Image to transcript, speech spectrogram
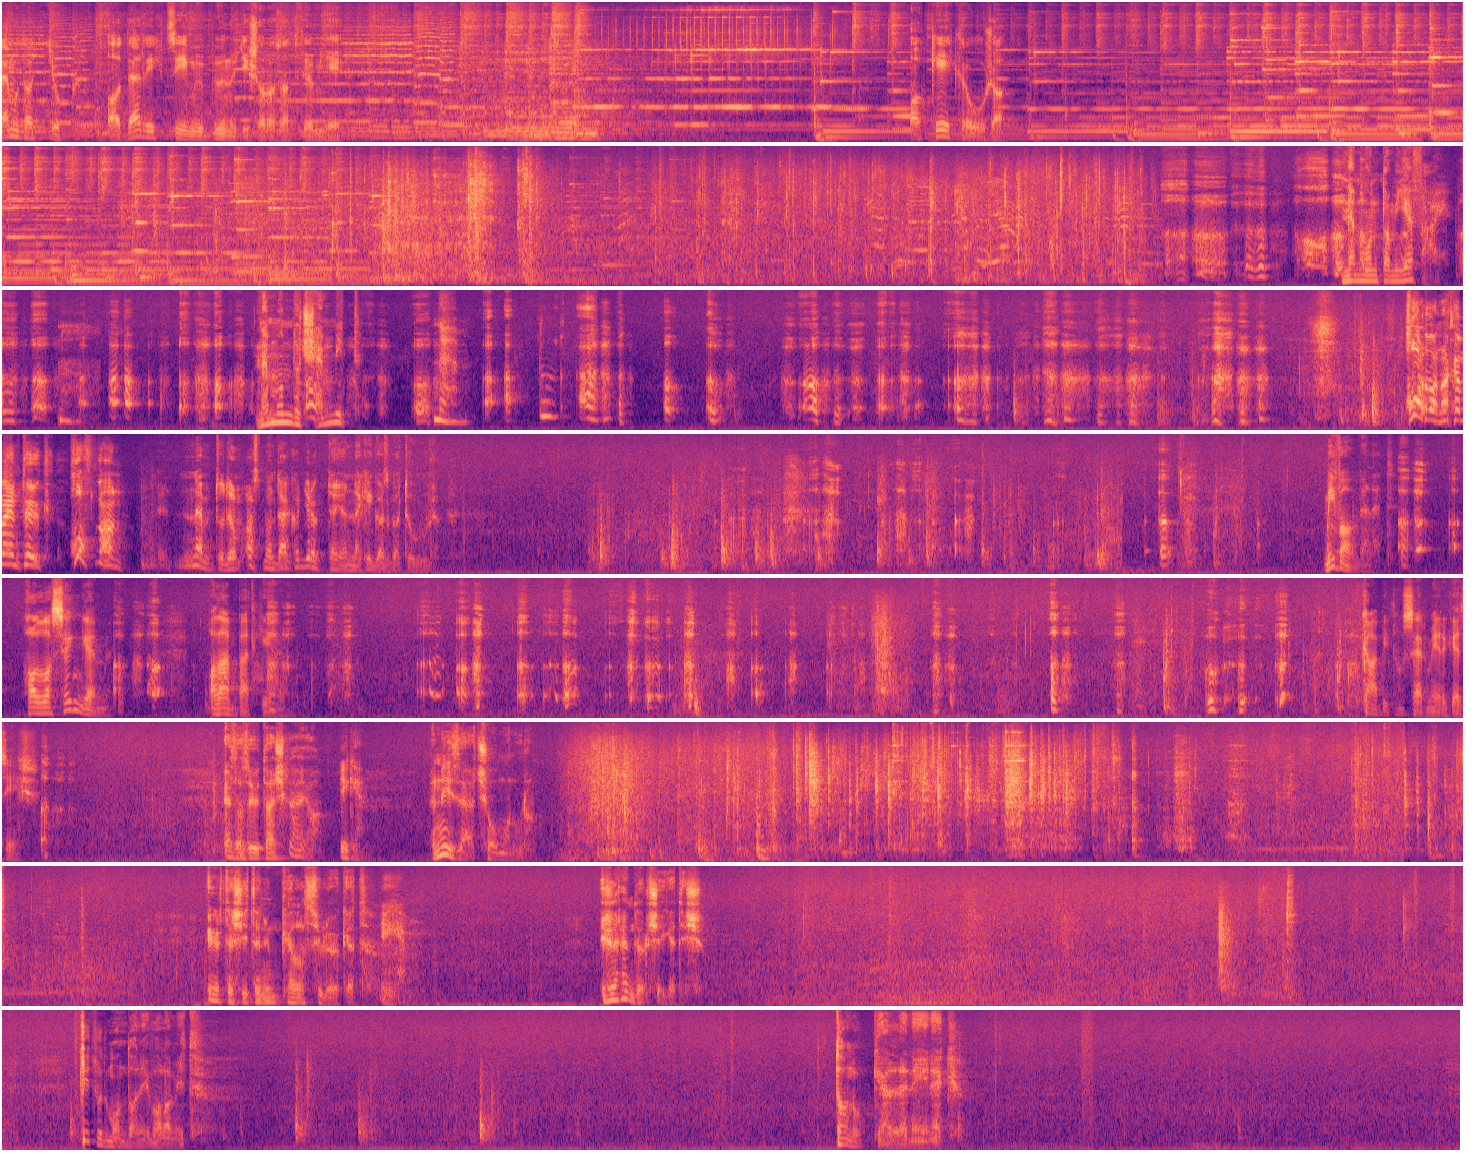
Bemutatjuk a Derrick című bűnügyi sorozatfilmjét. A Kék Rózsa Nem mondtam, Jefáj? Nem mondod semmit? Nem. Hol vannak a mentők? Hoffman! Nem tudom, azt mondták, hogy rögtön jönnek, igazgató úr. Mi van veled? Hallasz engem? A lámpát kérem. Kábítószermérgezés. Ez az ő táskája? Igen. Nézz el, Csómon úr. Értesítenünk kell a szülőket. Igen. És a rendőrséget is. Mondani valamit? Tanuk kellenének.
